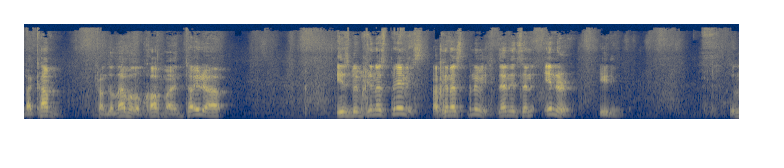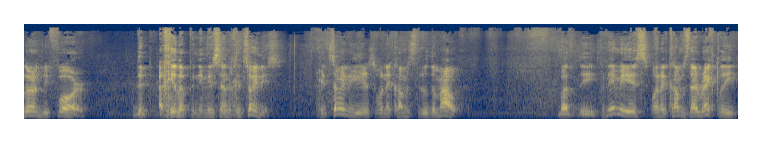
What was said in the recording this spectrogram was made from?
that come from the level of Chachma and Torah, is Bibchinas Primis, Achinas Primis. Then it's an inner eating. We learned before the achila penimis and chitzonis. Chitzonis when it comes through the mouth, but the penimis when it comes directly.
